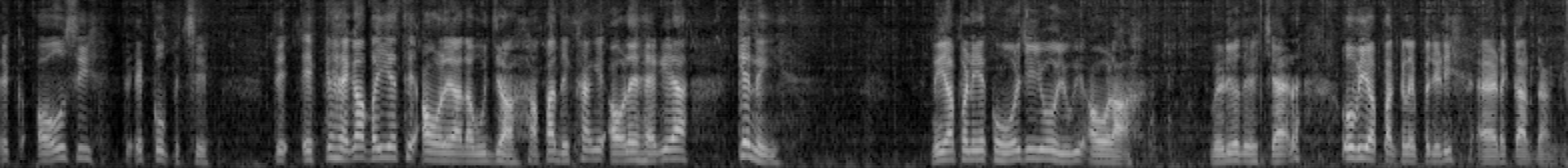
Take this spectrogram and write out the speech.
ਇੱਕ ਉਹ ਸੀ, ਤੇ ਇੱਕ ਉਹ ਪਿੱਛੇ। ਤੇ ਇੱਕ ਹੈਗਾ ਬਈ ਇੱਥੇ ਔਲਿਆਂ ਦਾ ਬੂਝਾ। ਆਪਾਂ ਦੇਖਾਂਗੇ ਔਲੇ ਹੈਗੇ ਆ ਕਿ ਨਹੀਂ। ਨਹੀਂ, ਆਪਣੀ ਇੱਕ ਹੋਰ ਚੀਜ਼ ਹੋ ਜੂਗੀ ਔਲਾ। ਵੀਡੀਓ ਦੇ ਵਿੱਚ ਐਡ। ਉਹ ਵੀ ਆਪਾਂ ਕਲਿੱਪ ਜਿਹੜੀ ਐਡ ਕਰ ਦਾਂਗੇ।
